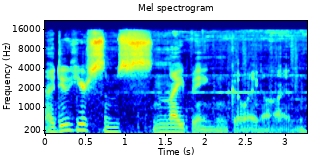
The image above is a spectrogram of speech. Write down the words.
I do hear some sniping going on.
